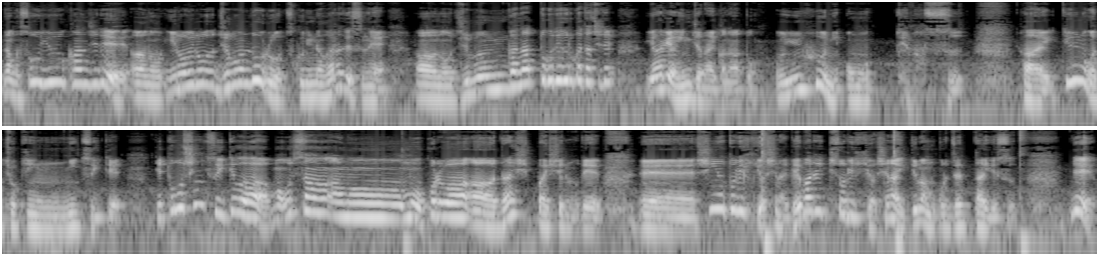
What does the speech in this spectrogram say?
なんかそういう感じで、あの、いろいろ自分ルールを作りながらですね、あの、自分が納得できる形でやりゃいいんじゃないかなというふうに思ってます。はい。っていうのが貯金について。で、投資については、まあ、おじさん、あのー、もうこれはあ大失敗してるので、えー、信用取引はしない、レバレッジ取引はしないっていうのはもうこれ絶対です。で、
